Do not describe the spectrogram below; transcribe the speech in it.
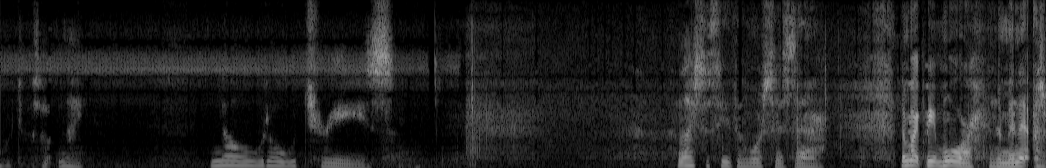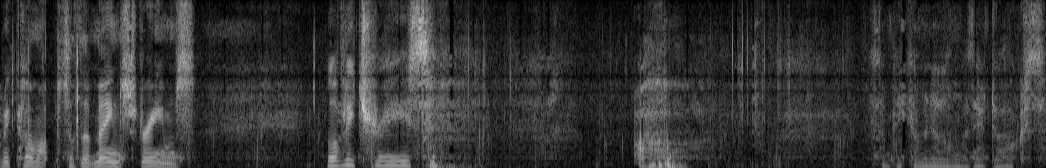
Gorgeous, aren't they? Old, old trees. Nice to see the horses there. There might be more in a minute as we come up to the main streams. Lovely trees. Oh, somebody coming along with their dogs.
